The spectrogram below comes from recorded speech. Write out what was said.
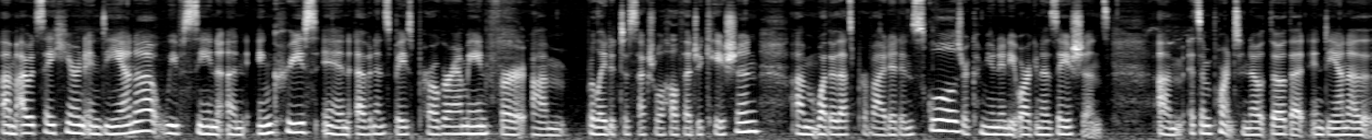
Um, I would say here in Indiana, we've seen an increase in evidence based programming for. Um, Related to sexual health education, um, whether that's provided in schools or community organizations. Um, it's important to note, though, that Indiana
